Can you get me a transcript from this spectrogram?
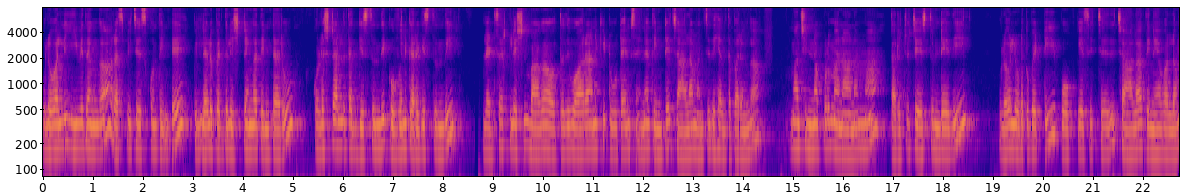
ఉలవల్ని ఈ విధంగా రెసిపీ చేసుకొని తింటే పిల్లలు పెద్దలు ఇష్టంగా తింటారు. కొలెస్ట్రాల్ని తగ్గిస్తుంది కొవ్వుని కరిగిస్తుంది. బ్లడ్ సర్క్యులేషన్ బాగా అవుతుంది. వారానికి టూ టైమ్స్ అయినా తింటే చాలా మంచిది హెల్త్ పరంగా. మా చిన్నప్పుడు మా నానమ్మ తరచూ చేస్తుండేది. ఉలవలు ఉడకబెట్టి పోపు కేసి ఇచ్చేది చాలా తినేవాళ్ళం.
